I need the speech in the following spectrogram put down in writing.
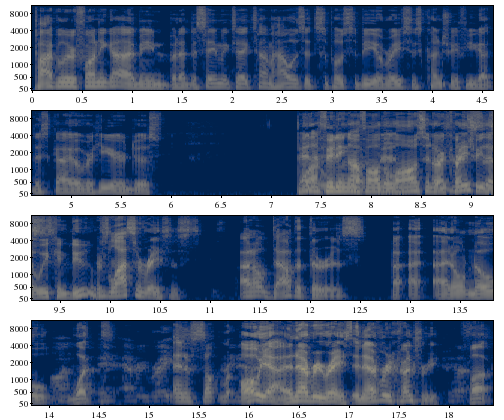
Popular, funny guy. I mean, but at the same exact time, how is it supposed to be a racist country if you got this guy over here just Well, benefiting off look, all the laws in our there's country that we can do? There's lots of racists. I don't doubt that there is. I I, I don't know On- what. in every race. And if some, in oh yeah, in every race, in every country, Yeah. fuck.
